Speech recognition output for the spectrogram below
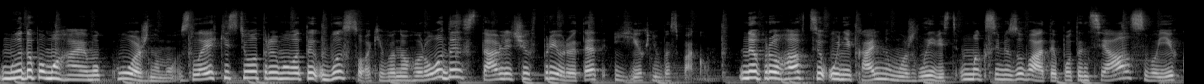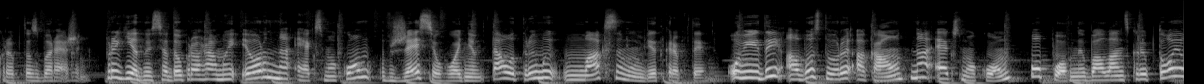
Ми допомагаємо кожному з легкістю отримувати високі винагороди, ставлячи в пріоритет їхню безпеку. Не прогав цю унікальну можливість максимізувати потенціал своїх криптозбережень. Приєднуйся до програми Earn на Exmo.com вже сьогодні та отримай максимум від крипти. Увійди або створи аккаунт на Exmo.com, поповни баланс криптою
